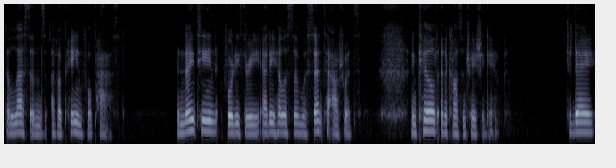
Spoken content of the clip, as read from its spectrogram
the lessons of a painful past. In 1943, Etty Hillesum was sent to Auschwitz and killed in a concentration camp. Today,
